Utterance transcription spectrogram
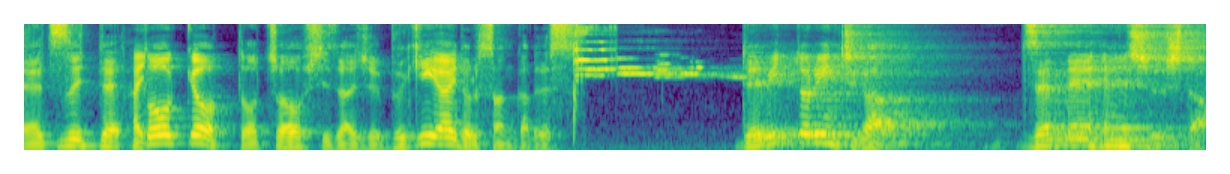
えー続いて、はい。東京都調布市在住ブギーアイドルさんからです。デビッド・リンチが全面編集した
